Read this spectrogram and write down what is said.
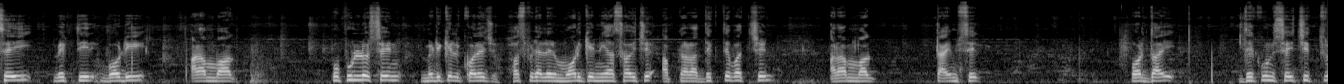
সেই ব্যক্তির body Arambagh Prafulla Sen medical college হসপিটালের মর্গে নিয়ে আসা হয়েছে। আপনারা দেখতে পাচ্ছেন আরামবাগ টাইমসের পর্দায় দেখুন সেই চিত্র।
